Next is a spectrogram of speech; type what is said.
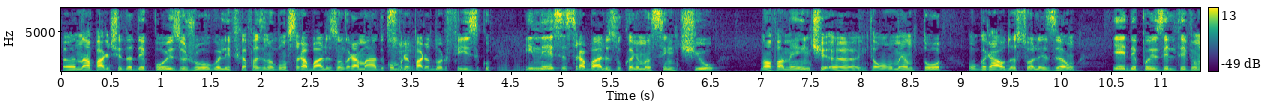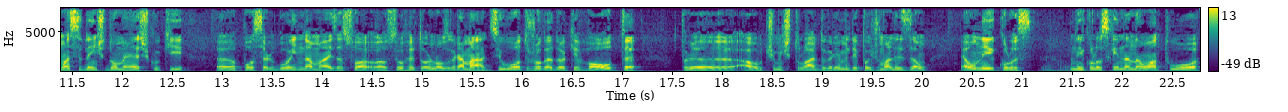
ah, na partida, depois do jogo ele fica fazendo alguns trabalhos no gramado com o preparador físico. E nesses trabalhos o Kahneman sentiu novamente, ah, então aumentou o grau da sua lesão, e aí depois ele teve um acidente doméstico que ah, postergou ainda mais a sua, o seu retorno aos gramados. E o outro jogador que volta pra, ao time titular do Grêmio depois de uma lesão é o Nicolas. O Nicolas que ainda não atuou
